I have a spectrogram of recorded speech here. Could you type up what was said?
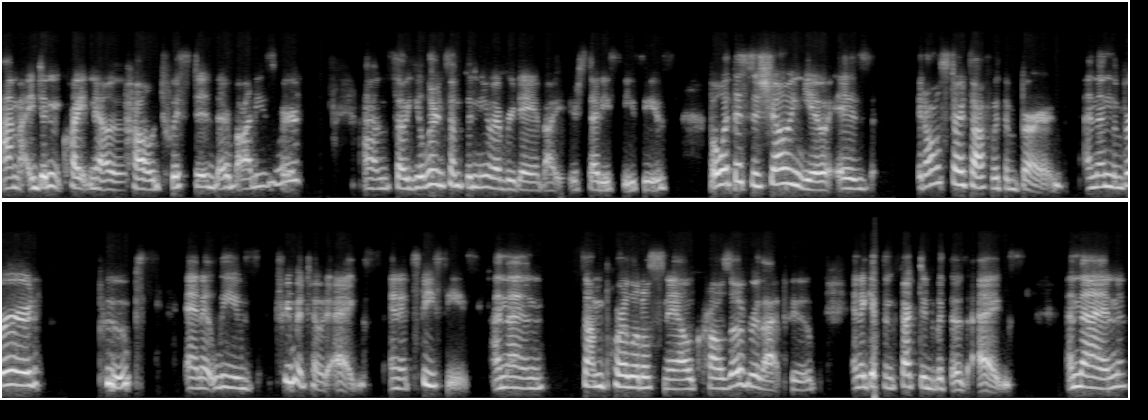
Um, I didn't quite know how twisted their bodies were. Um, so you learn something new every day about your study species. But what this is showing you is it all starts off with a bird, and then the bird poops and it leaves trematode eggs in its feces. And then some poor little snail crawls over that poop and it gets infected with those eggs. And then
